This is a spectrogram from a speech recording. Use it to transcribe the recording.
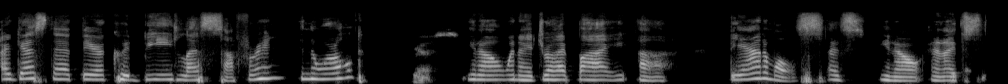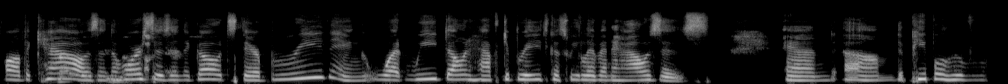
I guess that there could be less suffering in the world. Yes. You know, when I drive by uh, the animals, as you know, and I see all the cows and the horses and the goats, they're breathing what we don't have to breathe because we live in houses. And um, the people who've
